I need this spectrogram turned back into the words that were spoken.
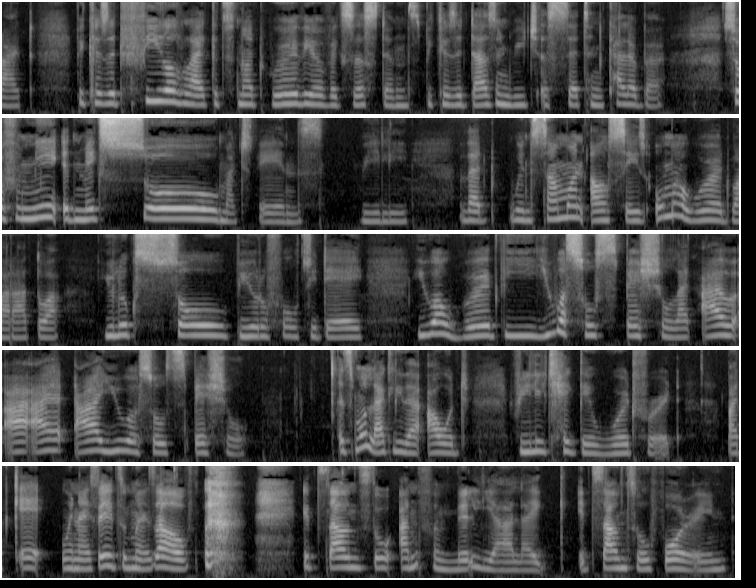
right? Because it feels like it's not worthy of existence because it doesn't reach a certain caliber. So for me, it makes so much sense, really, that when someone else says, Oh my word, Waratwa, you look so beautiful today. You are worthy. You are so special. Like I I I, I you are so special. It's more likely that I would really take their word for it. But when I say it to myself, it sounds so unfamiliar, like it sounds so foreign.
